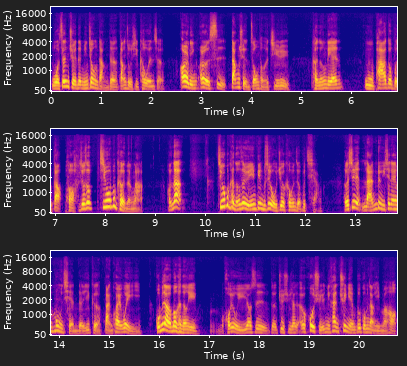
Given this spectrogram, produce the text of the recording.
我真觉得民众党的党主席柯文哲，二零二四当选总统的几率，可能连五趴都不到，哈，就是说几乎不可能啦。好，那几乎不可能这原因，并不是因为我觉得柯文哲不强，而是蓝绿现在目前的一个板块位移，国民党有没有可能赢？侯友宜要是继续下去，呃，或许你看去年不是国民党赢吗？哈，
